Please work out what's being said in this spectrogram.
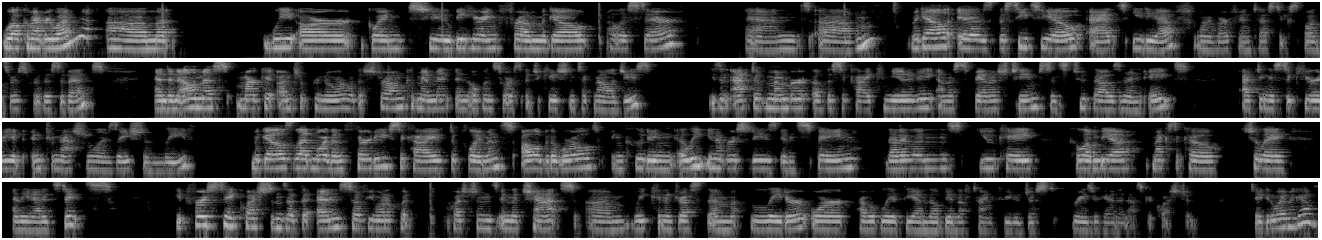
Welcome everyone. Um, we are going to be hearing from Miguel Pellicer and um, Miguel is the CTO at EDF, one of our fantastic sponsors for this event, and an LMS market entrepreneur with a strong commitment in open source education technologies. He's an active member of the Sakai community and the Spanish team since 2008, acting as security and internationalization lead. Miguel's led more than 30 Sakai deployments all over the world, including elite universities in Spain, Netherlands, UK, Colombia, Mexico, Chile, and the United States. He prefers to take questions at the end, so if you want to put questions in the chat, um, we can address them later, or probably at the end there'll be enough time for you to just raise your hand and ask a question. Take it away, Miguel.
